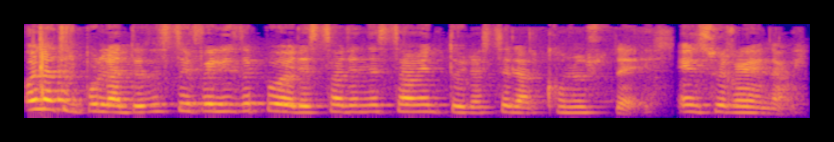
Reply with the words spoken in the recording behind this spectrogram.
Hola tripulantes, estoy feliz de poder estar en esta aventura estelar con ustedes, en su nave.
